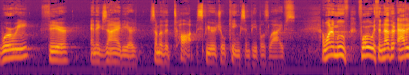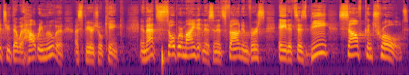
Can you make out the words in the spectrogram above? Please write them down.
Worry, fear, and anxiety are some of the top spiritual kinks in people's lives. I want to move forward with another attitude that will help remove a, a spiritual kink. And that's sober mindedness. And it's found in verse 8. It says, Be self controlled.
